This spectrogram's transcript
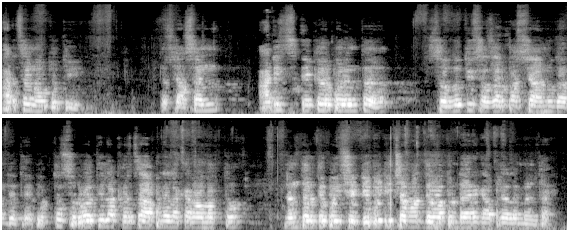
अडचण होत होती. तर शासन अडीच एकर पर्यंत सदोतीस हजार पाचशे अनुदान देते फक्त सुरुवातीला खर्च आपल्याला करावा लागतो नंतर ते पैसे डीबीटीच्या माध्यमातून डायरेक्ट आपल्याला मिळत आहे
